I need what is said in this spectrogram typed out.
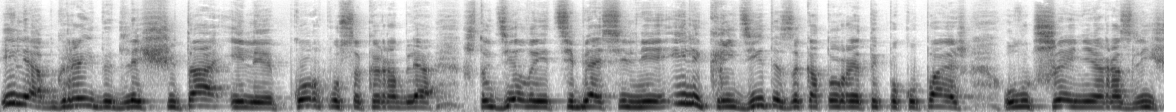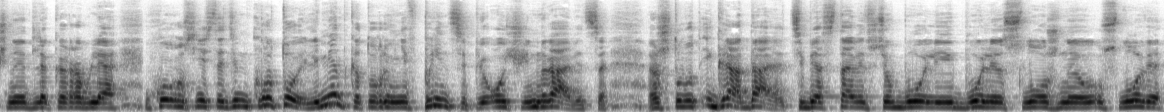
или апгрейды для щита, или корпуса корабля, что делает тебя сильнее, или кредиты, за которые ты покупаешь улучшения различные для корабля. У Хорус есть один крутой элемент, который мне в принципе очень нравится, что вот игра, да, тебя ставит все более и более сложные условия,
